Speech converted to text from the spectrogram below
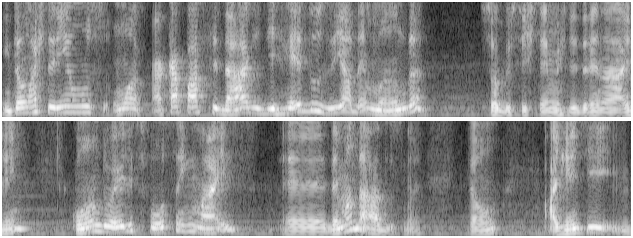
então nós teríamos uma, a capacidade de reduzir a demanda sobre os sistemas de drenagem quando eles fossem mais é, demandados. Né? Então, a gente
